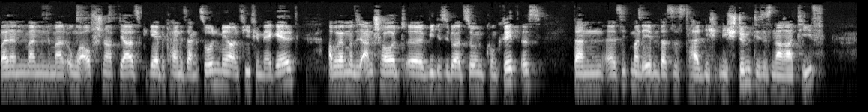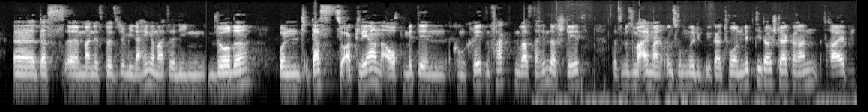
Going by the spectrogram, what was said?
weil dann man mal irgendwo aufschnappt, ja, es gäbe keine Sanktionen mehr und viel, viel mehr Geld. Aber wenn man sich anschaut, äh, wie die Situation konkret ist, dann äh, sieht man eben, dass es halt nicht, nicht stimmt, dieses Narrativ äh, dass äh, man jetzt plötzlich irgendwie in der Hängematte liegen würde. Und das zu erklären, auch mit den konkreten Fakten, was dahinter steht, das müssen wir einmal in unsere Multiplikatoren-Mitglieder stärker rantreiben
